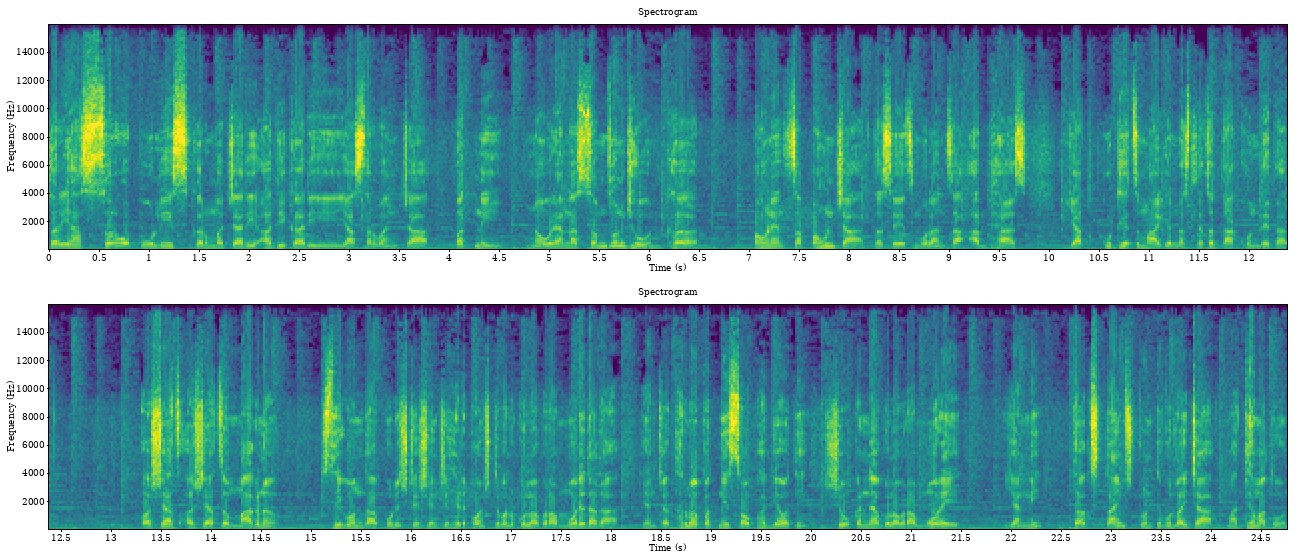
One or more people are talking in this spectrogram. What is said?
तर ह्या सर्व पोलीस कर्मचारी अधिकारी या सर्वांच्या पत्नी नवऱ्यांना समजून घेऊन घर पाहुण्यांचा पाहुणचार तसेच मुलांचा अभ्यास यात कुठेच मागे नसल्याचं दाखवून देतात. अशाच अशाचं मागणं श्रीगोंदा पोलीस स्टेशनचे हेड कॉन्स्टेबल गुलाबराव मोरे दादा यांच्या धर्मपत्नी सौभाग्यवती शिवकन्या गुलाबराव मोरे यांनी दक्ष टाइम्स ट्वेंटी फोर लाईच्या माध्यमातून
